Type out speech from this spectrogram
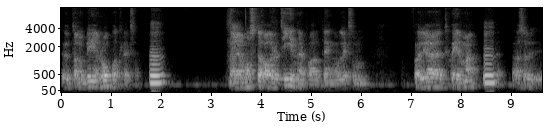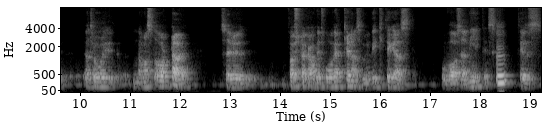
utan att bli en robot. Liksom. Mm. Men jag måste ha rutiner på allting och liksom följa ett schema. Mm. Alltså, jag tror när man startar så är det första kanske två veckorna som är viktigast att vara så här nitisk. Mm. Tills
